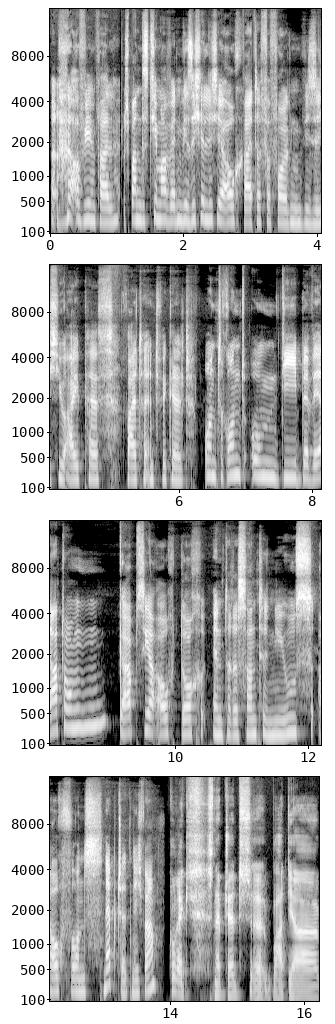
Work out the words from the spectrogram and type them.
auf jeden Fall. Spannendes Thema werden wir sicherlich ja auch weiter verfolgen, wie sich UiPath weiterentwickelt. Und rund um die Bewertung gab es ja auch doch interessante News auch von Snapchat, nicht wahr? Korrekt. Snapchat äh, hat ja,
